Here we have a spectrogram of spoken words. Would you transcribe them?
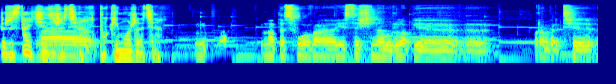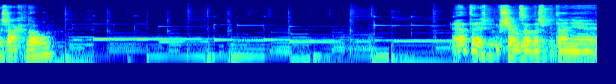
korzystajcie z życia, póki możecie. Na te słowa jesteście na urlopie. e, Robert się żachnął. Ja też bym chciał zadać pytanie,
